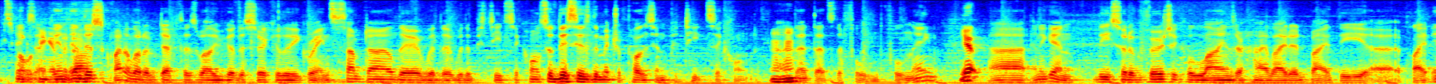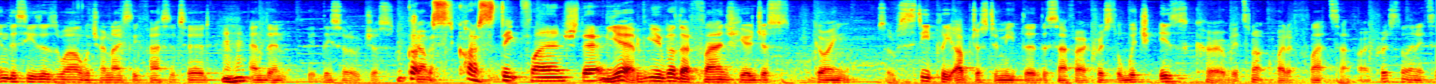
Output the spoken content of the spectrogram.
Exactly, and, the and there's quite a lot of depth as well. You've got the circularly grained subdial there with the with the petite seconde. So this is the Metropolitan Petite Seconde. Uh, Mhm. that that's the full full name. Yep. Uh, and again, these sort of vertical lines are highlighted by the uh, applied indices as well, which are nicely faceted, Mhm. and then they sort of just You've got a jump. s- quite a steep flange there. Yeah, you've got that flange here just going sort of steeply up just to meet the, the sapphire crystal, which is curved. It's not quite a flat sapphire crystal, and it's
